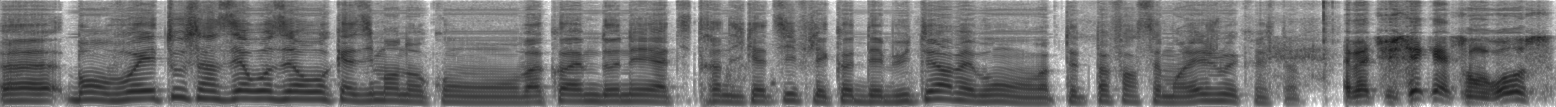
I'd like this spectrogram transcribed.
Euh, bon, vous voyez tous un 0-0 quasiment, donc on va quand même donner à titre indicatif les codes des buteurs, mais bon, on va peut-être pas forcément les jouer, Christophe. Eh ben, tu sais qu'elles sont grosses,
